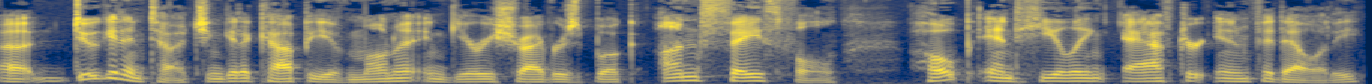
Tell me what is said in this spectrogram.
uh, do get in touch and get a copy of Mona and Gary Shriver's book, Unfaithful Hope and Healing After Infidelity.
